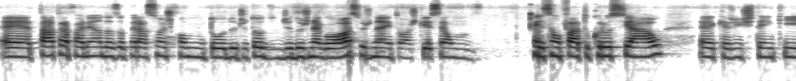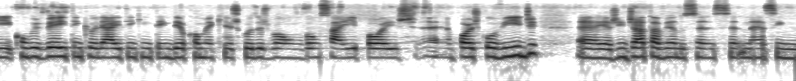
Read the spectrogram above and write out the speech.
está é, tá atrapalhando as operações como um todo de todos de, dos negócios, né? Então acho que esse é um esse é um fato crucial é, que a gente tem que conviver e tem que olhar e tem que entender como é que as coisas vão, vão sair pós, é, pós-Covid. É, a gente já está vendo né, assim,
